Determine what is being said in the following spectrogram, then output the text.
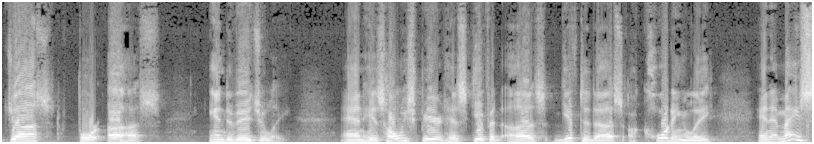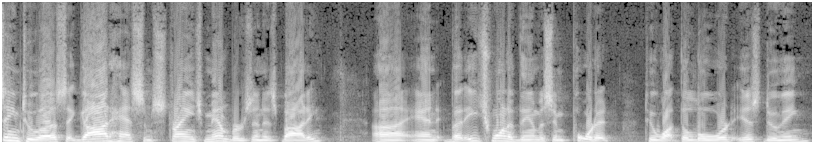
just for us individually. And his Holy Spirit has gifted us, gifted us accordingly. And it may seem to us that God has some strange members in his body, uh, and, but each one of them is important to what the Lord is doing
